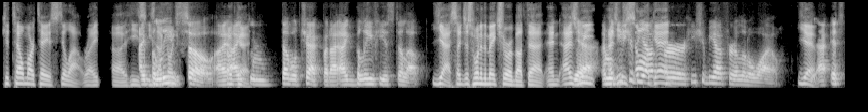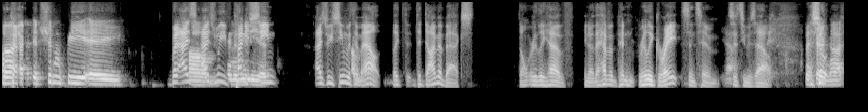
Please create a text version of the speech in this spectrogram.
Ketel Marte is still out, right? Uh, he's, I he's not believe to- so. I, I can double check, but I, I believe he is still out. yes, I just wanted to make sure about that. And as yeah, we I mean, as he should be out again, for he should be out for a little while. yeah. Uh, It's not. Okay. It shouldn't be a But as as um, we've kind of seen, as we've seen with him out, like the, the Diamondbacks don't really have. You know, they haven't been really great since him Yeah. since he was out. So- not.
